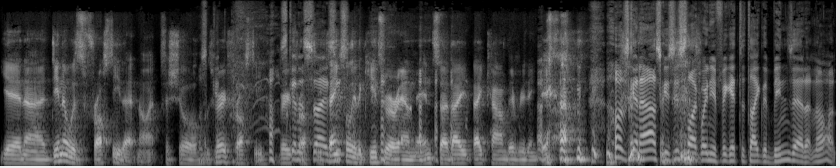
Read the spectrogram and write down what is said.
yeah, no, dinner was frosty that night for sure. It was very frosty. Very frosty. say, Thankfully, the kids were around then, so they they calmed everything down. I was going to ask, is this like when you forget to take the bins out at night?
